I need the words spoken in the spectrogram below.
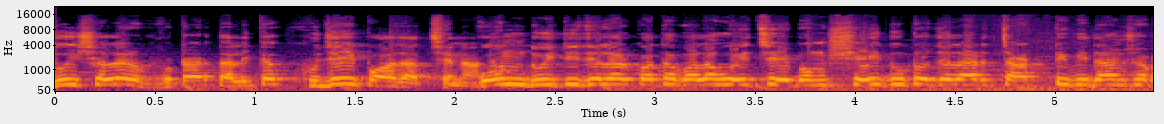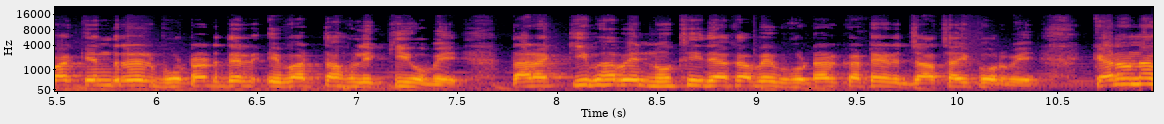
দুই সালের ভোটার তালিকা খুঁজেই পাওয়া যাচ্ছে না। কোন দুইটি জেলার কথা বলা হয়েছে এবং সেই দুটো জেলার চারটি বিধানসভা কেন্দ্রের ভোটারদের এবার তাহলে কি হবে? তারা কীভাবে নথি দেখাবে ভোটার কার্ডের যাচাই করবে? কেননা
